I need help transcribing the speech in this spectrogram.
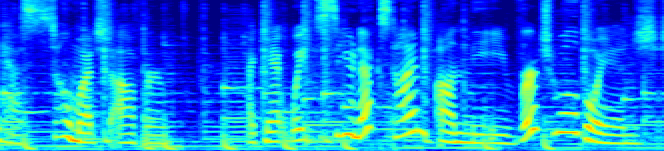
It has so much to offer. I can't wait to see you next time on The Virtual Voyage.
